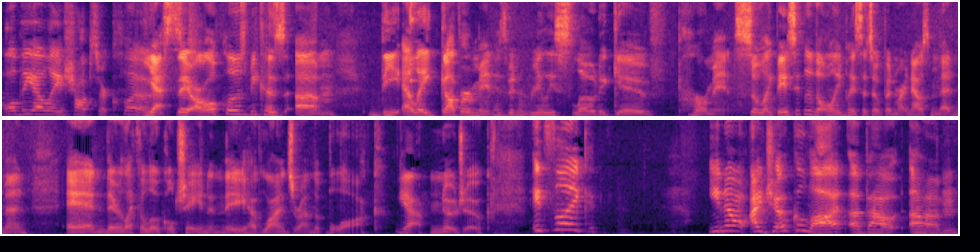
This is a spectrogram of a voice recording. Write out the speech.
all the LA shops are closed. Yes, they are all closed because um, the LA government has been really slow to give permits. So, like, basically, the only place that's open right now is MedMen, and they're like a local chain, and they have lines around the block. Yeah. No joke. It's like, you know, I joke a lot about um,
